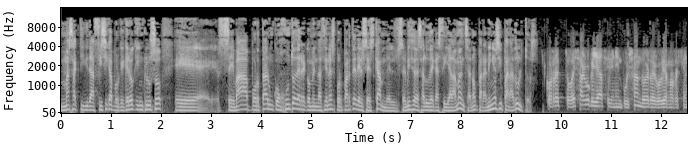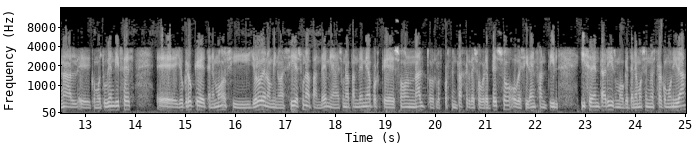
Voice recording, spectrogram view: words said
más actividad física? Porque creo que incluso se va a aportar un conjunto de recomendaciones por parte del SESCAM, del Servicio de Salud de Castilla-La Mancha, ¿no? Para niños y para adultos. Correcto, es algo que ya se viene impulsando desde el Gobierno regional. Eh, como tú bien dices, eh, yo creo que tenemos, y yo lo denomino así, es una pandemia. Es una pandemia porque son altos los porcentajes de sobrepeso, obesidad infantil y sedentarismo que tenemos en nuestra comunidad.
